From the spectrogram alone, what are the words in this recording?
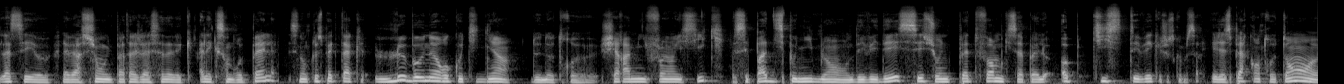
là c'est euh, la version où il partage la scène avec Alexandre Pell. C'est donc le spectacle Le bonheur au quotidien de notre euh, cher ami Florian Issic. C'est pas disponible en DVD, c'est sur une plateforme qui s'appelle Optis TV, quelque chose comme ça. Et j'espère qu'entre temps,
